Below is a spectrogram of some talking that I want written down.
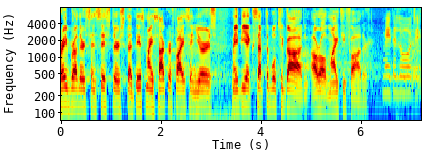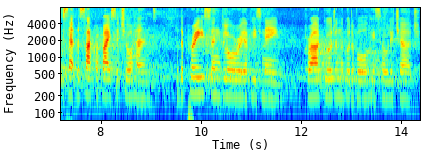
Pray, brothers and sisters, that this my sacrifice and yours may be acceptable to God, our Almighty Father. May the Lord accept the sacrifice at your hands for the praise and glory of his name, for our good and the good of all his holy church.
